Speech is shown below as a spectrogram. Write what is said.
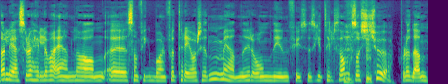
Da leser du heller hva en eller annen eh, som fikk barn for tre år siden mener om din fysiske tilstand, så kjøper du den.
